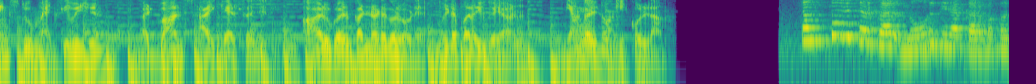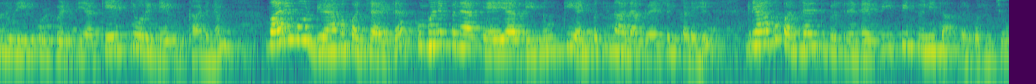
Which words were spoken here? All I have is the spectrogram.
Thanks to Maxivision advanced eye care surgery ആളുകൾ കണ്ണടകളോട് വിട പറയുകയാണ്. ഞങ്ങൾ നോക്കിക്കൊള്ളാം. സംസ്ഥാന സർക്കാർ നൂറ് ദിന കർമ്മ പദ്ധതിയിൽ ഉൾപ്പെടുത്തിയ കെ സ്റ്റോറിന്റെ ഉദ്ഘാടനം വരവൂർ ഗ്രാമപഞ്ചായത്ത് കുമരപ്പനാർ എ ആർ ഡി നൂറ്റി എൺപത്തിനാലാം റേഷൻ കടയിൽ ഗ്രാമപഞ്ചായത്ത് പ്രസിഡന്റ് പി പി സുനിത നിർവഹിച്ചു.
